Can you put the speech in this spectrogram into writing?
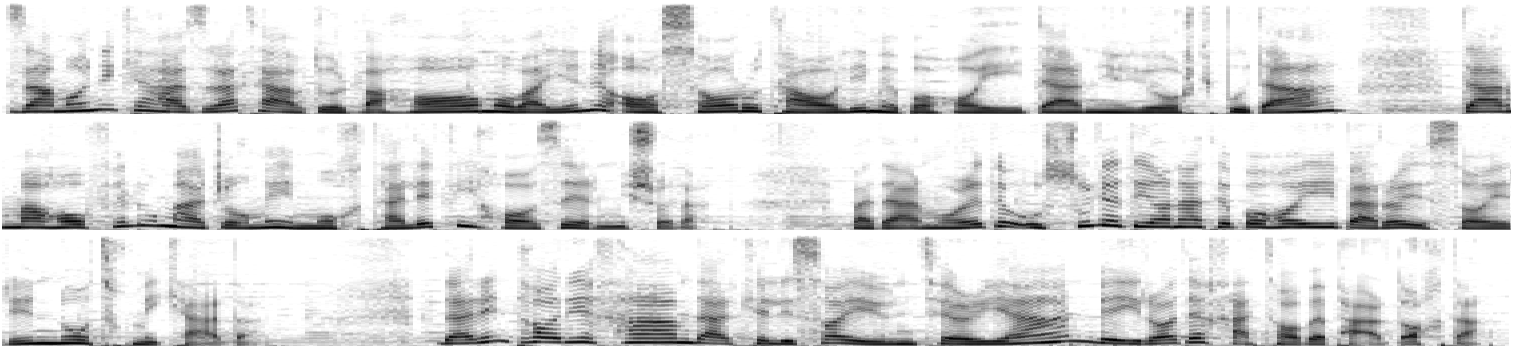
زمانی که حضرت عبدالبها مبین آثار و تعالیم باهایی در نیویورک بودند در محافل و مجامع مختلفی حاضر می شدند و در مورد اصول دیانت باهایی برای سایرین نطق می کردند. در این تاریخ هم در کلیسای یونیتریان به ایراد خطابه پرداختند.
